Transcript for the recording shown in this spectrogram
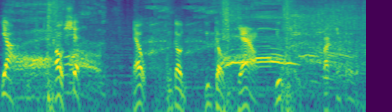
Yeah. Oh, shit. No. You go, you go down. You fucking go down.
